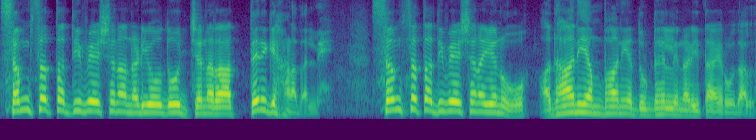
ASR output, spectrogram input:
ಸಂಸತ್ ಅಧಿವೇಶನ ನಡೆಯೋದು ಜನರ ತೆರಿಗೆ ಹಣದಲ್ಲಿ. ಸಂಸತ್ ಅಧಿವೇಶನ ಏನು ಅದಾನಿ ಅಂಬಾನಿಯ ದುಡ್ಡಲ್ಲಿ ನಡೀತಾ ಇರೋದಲ್ಲ.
